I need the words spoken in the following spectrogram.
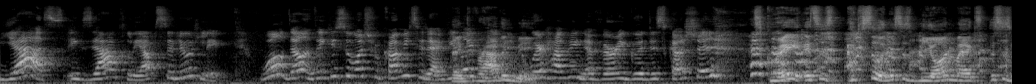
Yes, exactly, absolutely. Well, Delon, thank you so much for coming today. I feel Thank you like for having me. We're having a very good discussion. It's great. This is excellent. This is beyond my. Ex- this is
